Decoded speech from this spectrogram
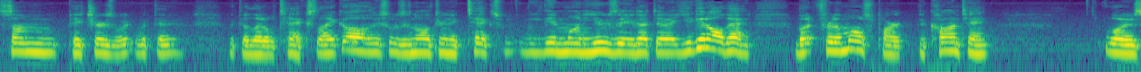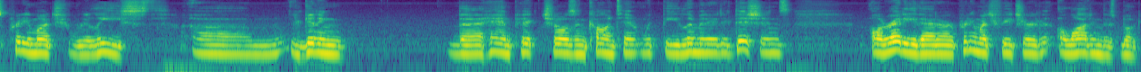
some pictures with, with the with the little text, like oh this was an alternate text, we didn't want to use it. Da, da, da. You get all that, but for the most part, the content was pretty much released. Um, you're getting the hand-picked, chosen content with the limited editions already that are pretty much featured a lot in this book,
